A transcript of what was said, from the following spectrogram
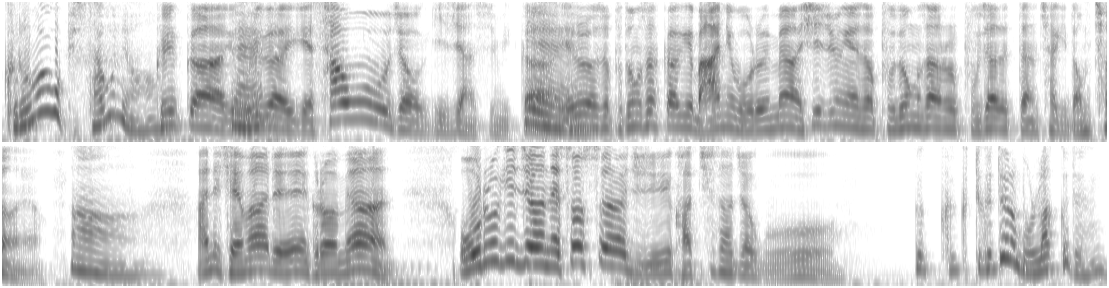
그런 거하고 비슷하군요. 그러니까 네. 우리가 이게 사후적이지 않습니까? 네. 예를 들어서 부동산 가격이 많이 오르면 시중에서 부동산으로 부자 됐다는 착이 넘쳐나요. 어. 아니 제 말은 그러면 오르기 전에 썼어야지 같이 사자고. 그, 그, 그때는 몰랐거든.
